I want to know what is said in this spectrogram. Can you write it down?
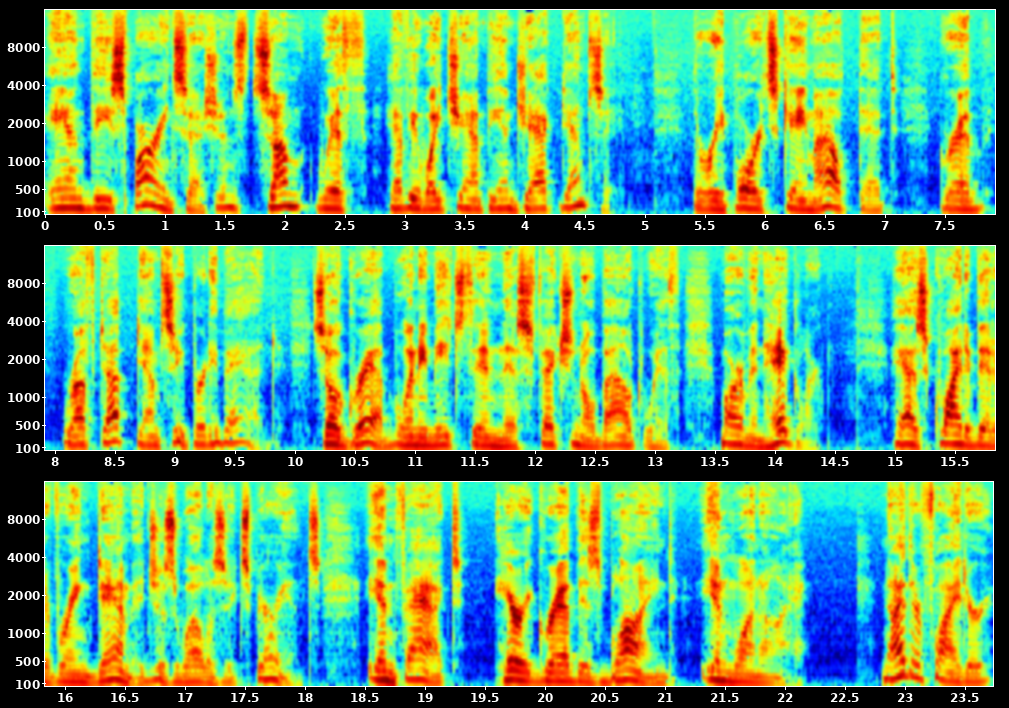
and the sparring sessions, some with heavyweight champion Jack Dempsey. The reports came out that Greb roughed up Dempsey pretty bad. So Greb, when he meets in this fictional bout with Marvin Hagler, has quite a bit of ring damage as well as experience. In fact, Harry Greb is blind in one eye. Neither fighter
